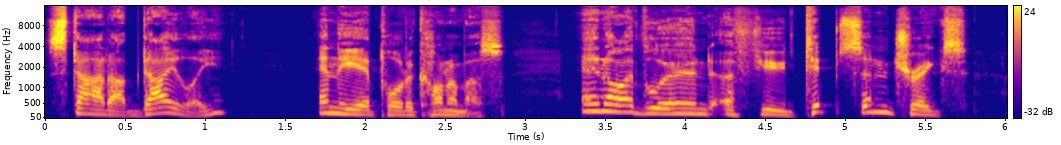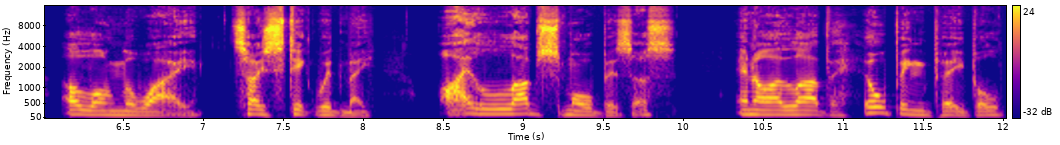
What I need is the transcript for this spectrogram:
Startup Daily, and the Airport Economist. And I've learned a few tips and tricks along the way. So stick with me. I love small business and I love helping people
